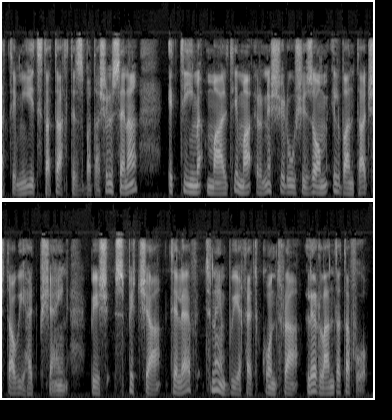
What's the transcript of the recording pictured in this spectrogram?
għat-timijiet ta' taħt is-sbatax-il sena, it-tim Malti ma rnexxilux iżomm il-vantaġġ ta' wieħed b'xejn biex spiċċa tilef tnejn b'wieħed kontra l-Irlanda ta' Fuq.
